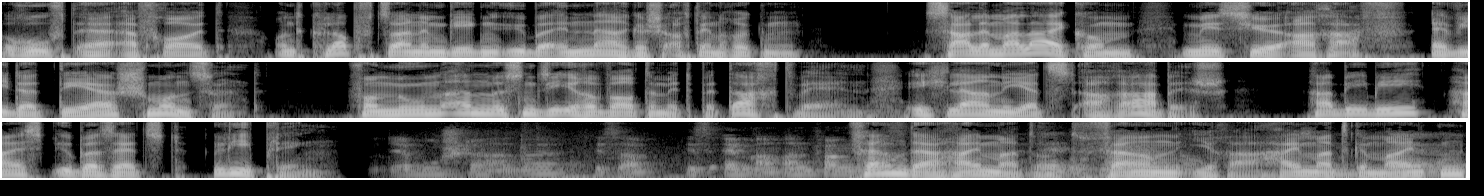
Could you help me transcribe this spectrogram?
ruft er erfreut und klopft seinem Gegenüber energisch auf den Rücken. Salem alaikum, Monsieur Araf, erwidert der schmunzelnd. Von nun an müssen Sie Ihre Worte mit Bedacht wählen. Ich lerne jetzt Arabisch. Habibi heißt übersetzt Liebling. Der Buchstabe ist, am, ist M am Anfang. Fern der Heimat und fern ihrer Heimatgemeinden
